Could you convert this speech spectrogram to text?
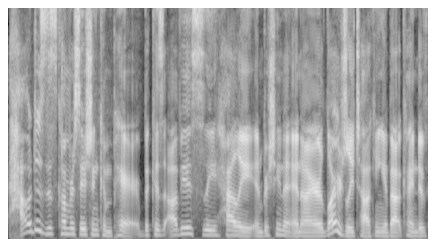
how does this conversation compare? Because obviously, Halley and Brashina and I are largely talking about kind of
